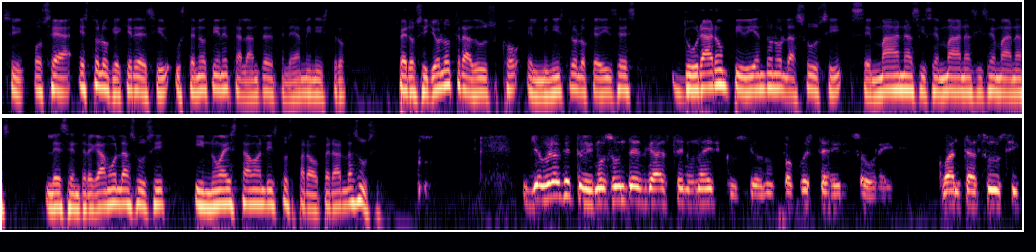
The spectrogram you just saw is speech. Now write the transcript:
Sí, o sea, esto lo que quiere decir, usted no tiene talante de pelea, ministro, pero si yo lo traduzco, el ministro lo que dice es, duraron pidiéndonos la SUSI semanas y semanas y semanas, les entregamos la SUSI y no estaban listos para operar la SUSI. Yo creo que tuvimos un desgaste en una discusión un poco estéril sobre cuántas UCI,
